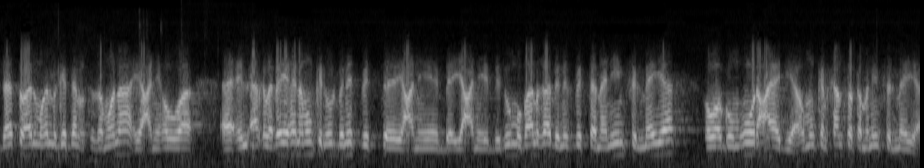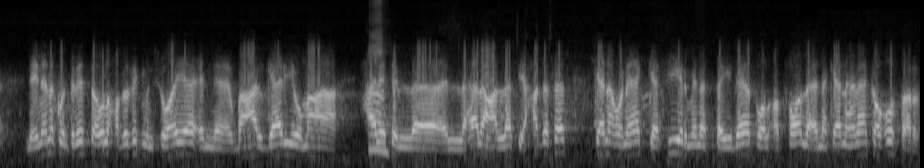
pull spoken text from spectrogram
ده سؤال مهم جدا أستاذة منى. يعني هو آه، الأغلبية هنا ممكن نقول بنسبة آه، يعني يعني بدون مبالغة بنسبة 80% هو جمهور عادي أو ممكن 85% لأن أنا كنت لسه أقول لحضرتك من شوية إن مع الجري ومع حالة آه. ال- الهلع التي حدثت كان هناك كثير من السيدات والأطفال لأن كان هناك أسر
